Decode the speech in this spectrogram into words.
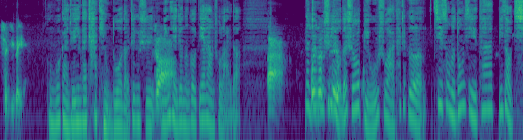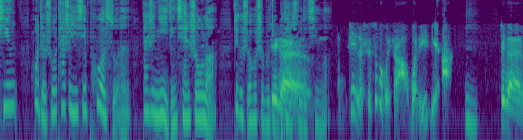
十几倍的。我感觉应该差挺多的，这个是明显就能够掂量出来的。啊。那张律师有的时候，比如说啊，他这个寄送的东西它比较轻，或者说它是一些破损，但是你已经签收了，这个时候是不是就不太说得清了？这个是这么回事啊，我理解啊。嗯。这个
